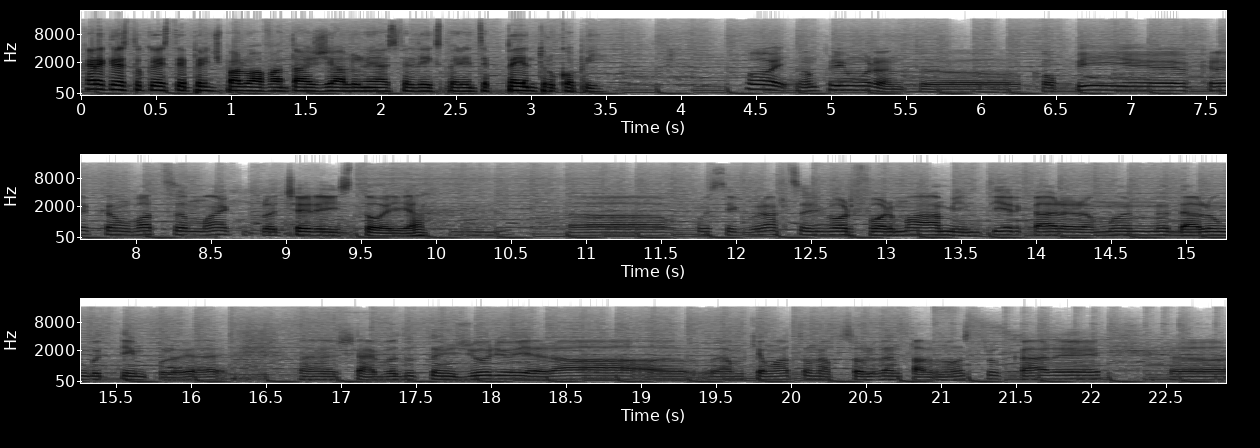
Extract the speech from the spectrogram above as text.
Care crezi tu că este principalul avantaj al unei astfel de experiențe pentru copii? Păi, în primul rând, uh, copiii uh, cred că învață mai cu plăcere istoria. Uh, Cu siguranță își vor forma amintiri care rămân de-a lungul timpului. Uh, Și ai văzut în juriu era, uh, am chemat un absolvent al nostru care uh,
